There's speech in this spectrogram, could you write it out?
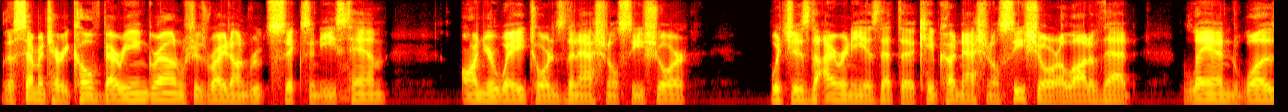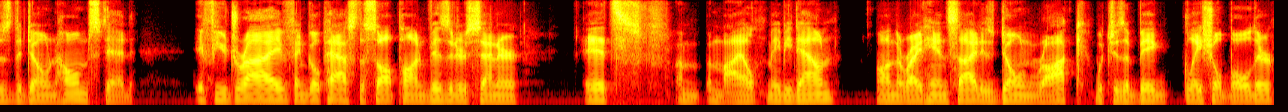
the Cemetery Cove Burying Ground, which is right on Route 6 in Eastham, on your way towards the National Seashore. Which is the irony is that the Cape Cod National Seashore, a lot of that land was the Doane homestead if you drive and go past the Salt Pond Visitor Center, it's a, a mile maybe down. On the right hand side is Doane Rock, which is a big glacial boulder.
